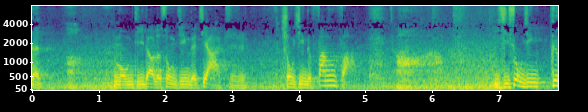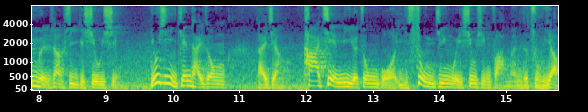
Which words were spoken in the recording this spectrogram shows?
等啊。那么我们提到了诵经的价值、诵经的方法啊，以及诵经根本上是一个修行。尤其以天台宗来讲，它建立了中国以诵经为修行法门的主要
